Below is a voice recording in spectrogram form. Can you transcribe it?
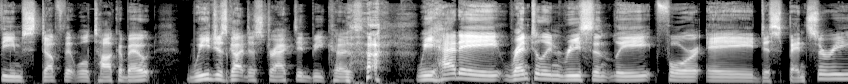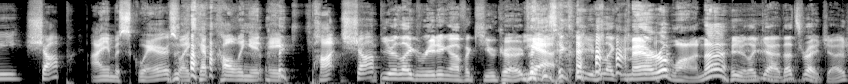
themed stuff that we'll talk about. We just got distracted because we had a rental in recently for a dispensary shop. I am a square, so I kept calling it a pot shop. You're like reading off a cue card. Yeah. Basically, you're like marijuana. You're like, yeah, that's right, Josh.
